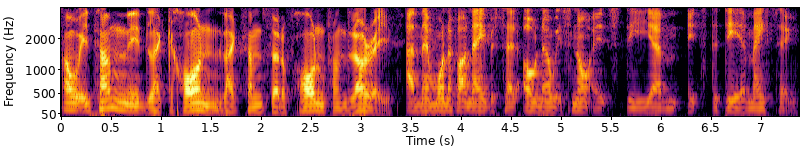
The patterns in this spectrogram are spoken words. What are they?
Oh, it sounded like a horn, like some sort of horn from the lorries. And then one of our neighbours said, "Oh no, it's not. It's the um, it's the deer mating."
